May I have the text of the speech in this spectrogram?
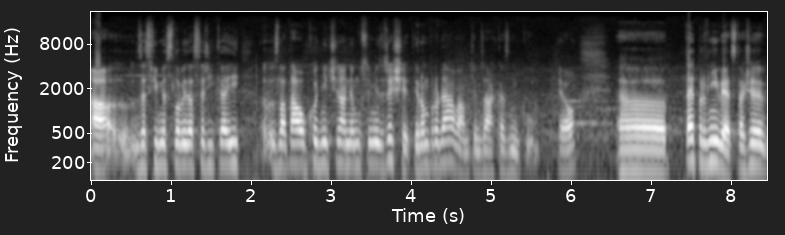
A ze svými slovy zase říkají, zlatá obchodničina nemusím nic řešit, jenom prodávám těm zákazníkům. Jo? E, to je první věc, takže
